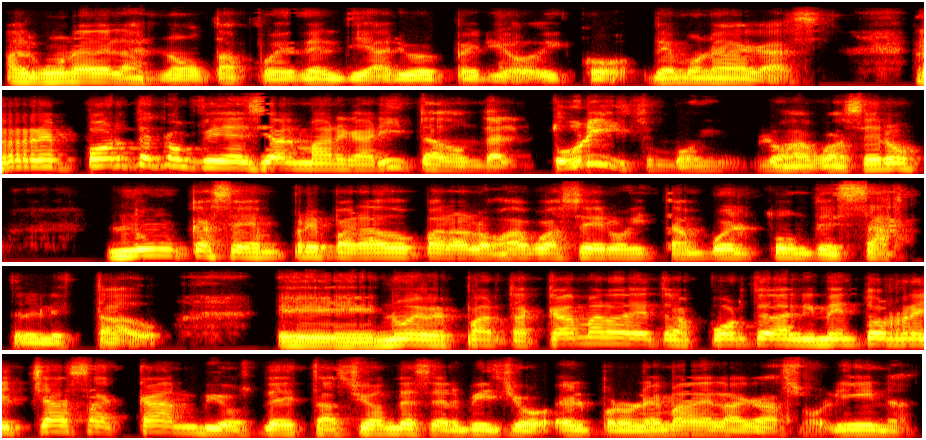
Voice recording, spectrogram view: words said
Alguna de las notas pues del diario El Periódico de Monagas. Reporte confidencial Margarita, donde el turismo y los aguaceros nunca se han preparado para los aguaceros y están vuelto un desastre el Estado. Eh, Esparta, Cámara de Transporte de Alimentos rechaza cambios de estación de servicio, el problema de la gasolina.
